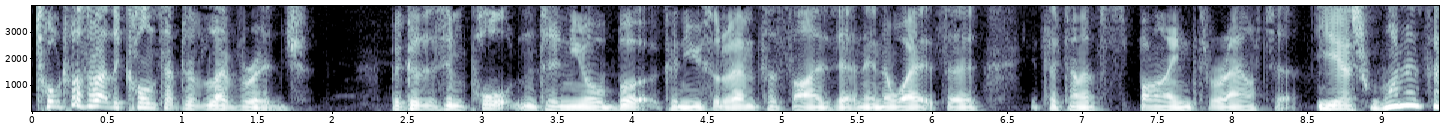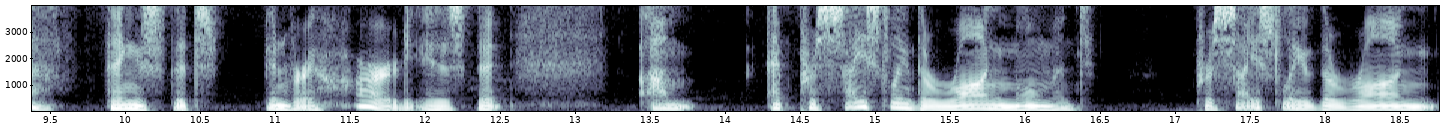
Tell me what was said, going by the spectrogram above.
talk to us about the concept of leverage because it's important in your book and you sort of emphasize it and in a way it's a it's a kind of spine throughout it. Yes, one of the things that's been very hard is that um, at precisely the wrong moment, precisely the wrong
